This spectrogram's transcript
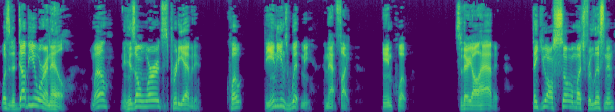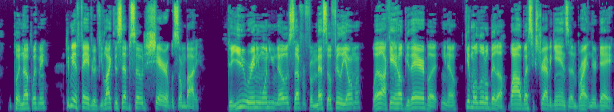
Was it a W or an L? Well, in his own words, it's pretty evident. Quote, the Indians whipped me in that fight. End quote. So there y'all have it. Thank you all so much for listening and putting up with me. Do me a favor, if you like this episode, share it with somebody. Do you or anyone you know suffer from mesothelioma? Well, I can't help you there, but, you know, give them a little bit of Wild West extravaganza and brighten their day.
